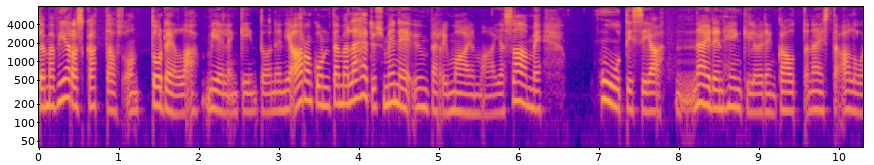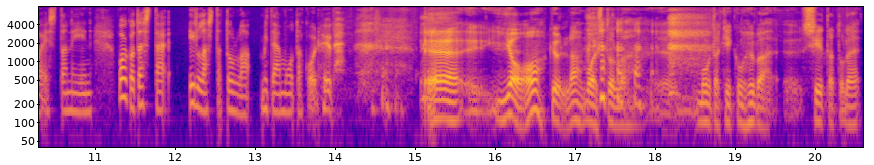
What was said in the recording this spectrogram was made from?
tämä vieraskattaus on todella mielenkiintoinen. Ja Aron, kun tämä lähetys menee ympäri maailmaa ja saamme uutisia näiden henkilöiden kautta näistä alueista, niin voiko tästä illasta tulla mitään muuta kuin hyvä? Öö, joo, kyllä, voisi tulla muutakin kuin hyvä. Siitä tulee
